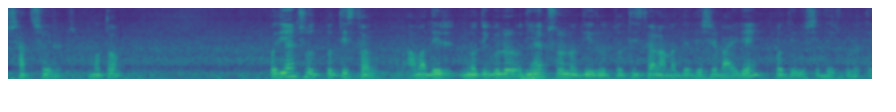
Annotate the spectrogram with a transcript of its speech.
সাতশোর মতো। অধিকাংশ উৎপত্তিস্থল, আমাদের নদীগুলোর অধিকাংশ নদীর উৎপত্তিস্থল আমাদের দেশের বাইরে, প্রতিবেশী দেশগুলোতে।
